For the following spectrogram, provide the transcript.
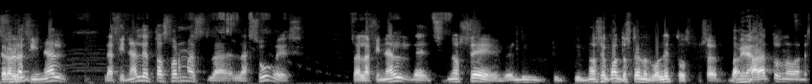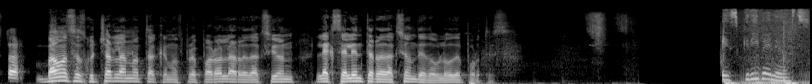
Pero la final, la final de todas formas la, la subes. O sea, la final, no sé, no sé cuántos están los boletos. O sea, Mira. baratos no van a estar. Vamos a escuchar la nota que nos preparó la redacción, la excelente redacción de W Deportes. Escríbenos.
